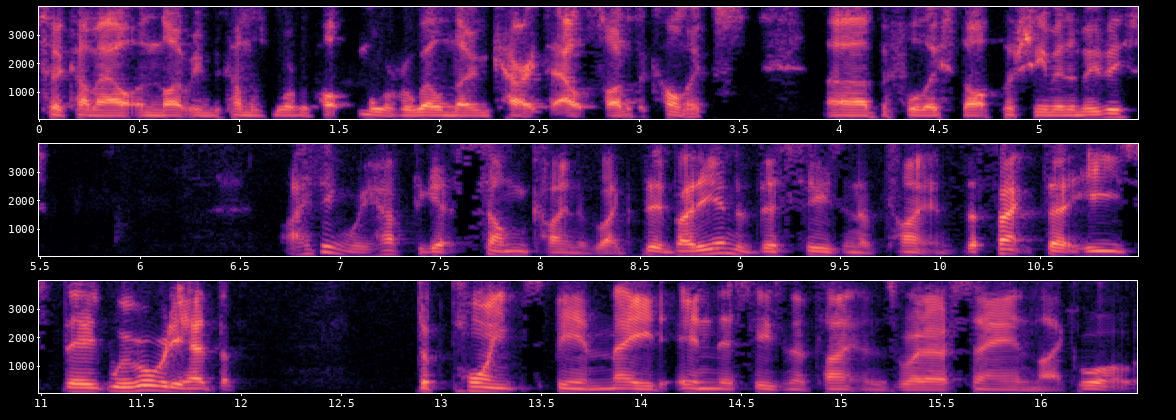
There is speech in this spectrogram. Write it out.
to come out, and Nightwing becomes more of a pop, more of a well known character outside of the comics uh, before they start pushing him in the movies. I think we have to get some kind of like the, by the end of this season of Titans, the fact that he's they, we've already had the the points being made in this season of Titans where they're saying like, well,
